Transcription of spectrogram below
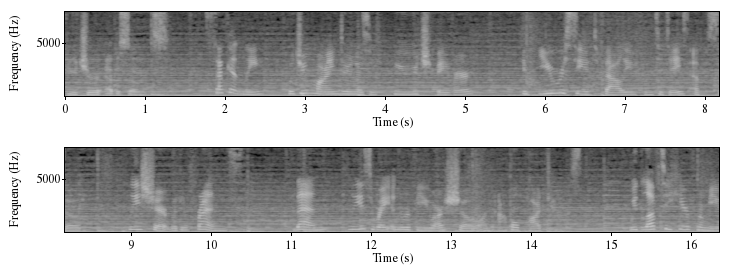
future episodes. Secondly, would you mind doing us a huge favor? If you received value from today's episode, please share it with your friends. Then, please rate and review our show on Apple Podcast. We'd love to hear from you,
